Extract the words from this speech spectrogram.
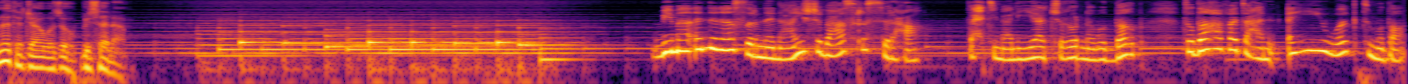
ونتجاوزه بسلام؟ بما أننا صرنا نعيش بعصر السرعة فاحتماليات شعورنا بالضغط تضاعفت عن أي وقت مضى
